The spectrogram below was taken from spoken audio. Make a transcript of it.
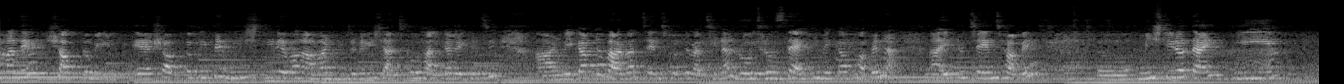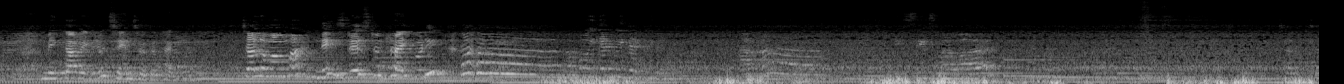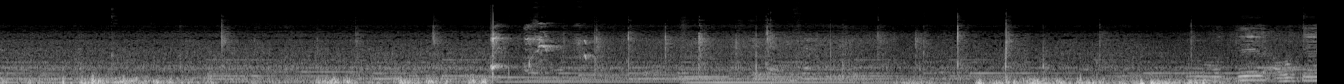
আমাদের সপ্তমী সপ্তমীতে মিষ্টির এবং আমার দুজনেরই সাজকেও হালকা রেখেছি। আর মেকআপটা বারবার চেঞ্জ করতে পারছি না। রোজ রোজ তো একই মেকআপ হবে না একটু চেঞ্জ হবে। তো মিষ্টিরও তাই ক্লিপ মেকআপ এগুলো চেঞ্জ হতে থাকবে। চলো মাম্মা নেক্সট ড্রেসটা ট্রাই করি। মধ্যে আমাকে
